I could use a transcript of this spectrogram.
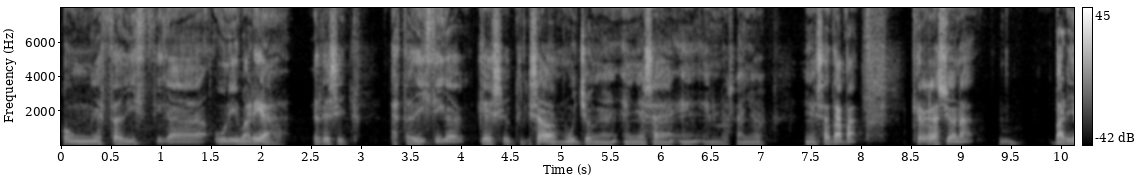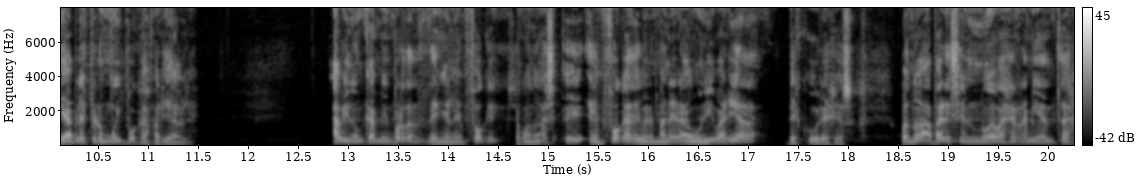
con estadística univariada. Es decir la estadística que se utilizaba mucho en, en esa en, en los años en esa etapa que relaciona variables, pero muy pocas variables. Ha habido un cambio importante en el enfoque. O sea, cuando eh, enfocas de manera univariada, descubres eso. Cuando aparecen nuevas herramientas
